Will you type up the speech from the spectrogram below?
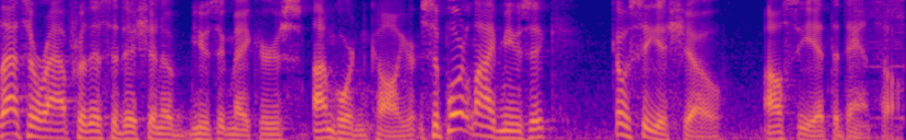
Well, that's a wrap for this edition of Music Makers. I'm Gordon Collier. Support live music. Go see a show. I'll see you at the dance hall.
